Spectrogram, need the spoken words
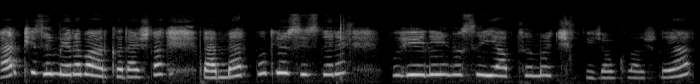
Herkese merhaba arkadaşlar. Ben Mert. Bugün sizlere bu hileyi nasıl yaptığımı açıklayacağım Clash Royale.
